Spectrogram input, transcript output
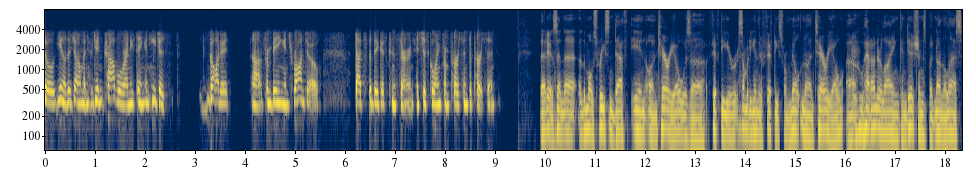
So you know, the gentleman who didn't travel or anything, and he just got it uh, from being in Toronto. That's the biggest concern. It's just going from person to person. That is, and uh, the most recent death in Ontario was a 50 year somebody in their 50s from Milton, Ontario, uh, mm. who had underlying conditions, but nonetheless,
